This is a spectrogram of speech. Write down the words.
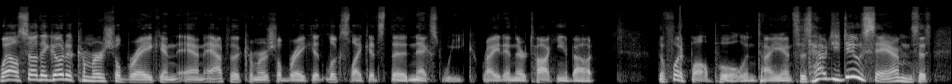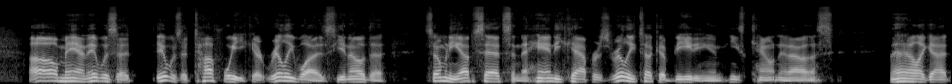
Well so they go to commercial break and and after the commercial break it looks like it's the next week right? And they're talking about the football pool. And diane says how'd you do sam? And he says oh man it was a it was a tough week it really was you know the so many upsets and the handicappers really took a beating and he's counting it out well i got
